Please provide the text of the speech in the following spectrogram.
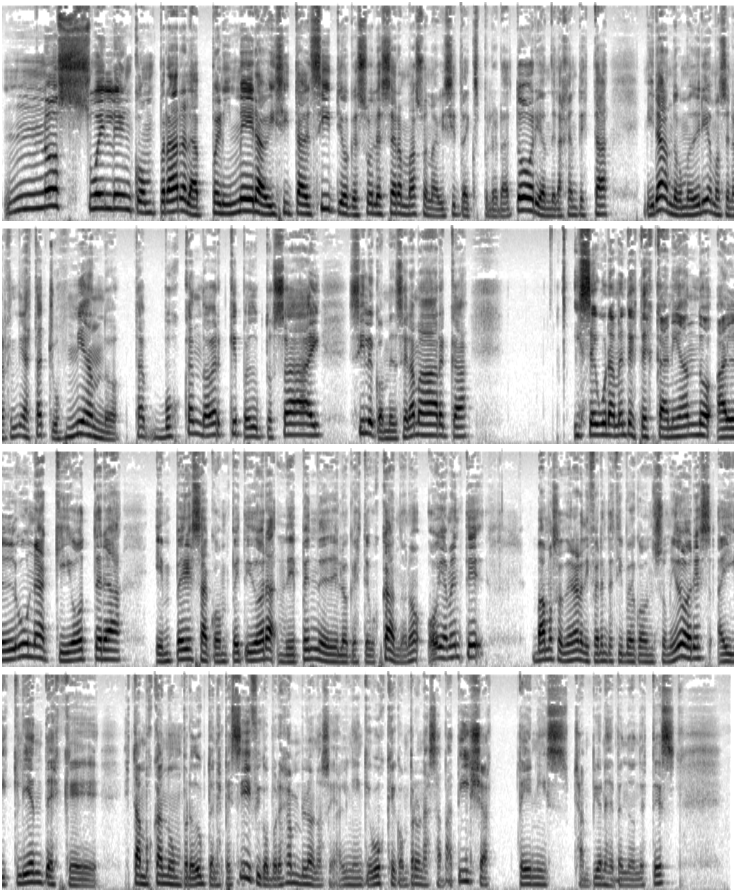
no suelen comprar a la primera visita al sitio, que suele ser más una visita exploratoria, donde la gente está mirando, como diríamos en Argentina, está chusmeando, está buscando a ver qué productos hay, si le convence la marca, y seguramente está escaneando alguna que otra empresa competidora depende de lo que esté buscando, ¿no? Obviamente vamos a tener diferentes tipos de consumidores, hay clientes que están buscando un producto en específico, por ejemplo, no sé, alguien que busque comprar unas zapatillas, tenis, championes, depende de donde estés,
